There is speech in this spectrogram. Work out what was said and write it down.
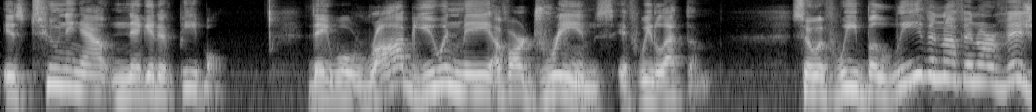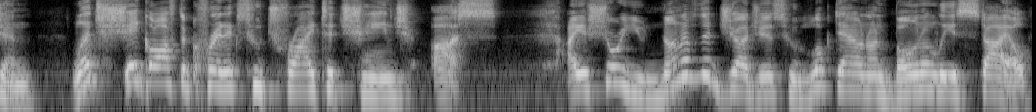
is tuning out negative people. They will rob you and me of our dreams if we let them. So if we believe enough in our vision, let's shake off the critics who try to change us. I assure you, none of the judges who looked down on Bonaly's style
